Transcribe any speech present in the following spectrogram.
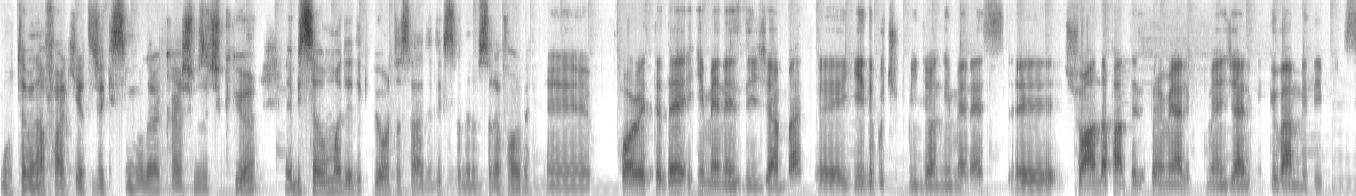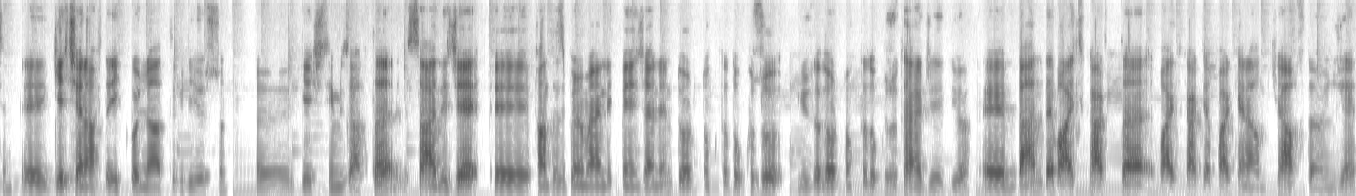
muhtemelen fark yaratacak isim olarak karşımıza çıkıyor. E, bir savunma dedik, bir orta saha dedik. Sanırım sıra forvet. E, Forvet'te de Jimenez diyeceğim ben. E, 7,5 milyon Jimenez. E, şu anda Fantasy Premier Lig menajerliğine güvenmediği bir isim. E, geçen hafta ilk golünü attı biliyorsun. E, geçtiğimiz hafta. Sadece e, Fantasy Premier Lig menajerlerinin 4.9'u %4.9'u tercih ediyor. E, ben de White Card'da White Card yaparken aldım 2 hafta önce.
